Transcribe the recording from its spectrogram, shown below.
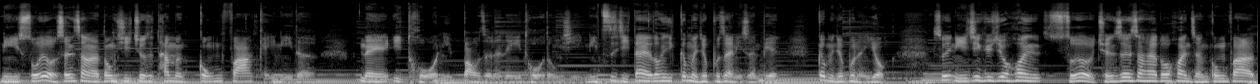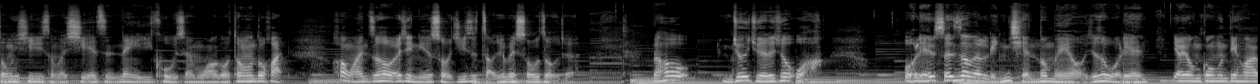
你所有身上的东西，就是他们公发给你的那一坨，你抱着的那一坨东西，你自己带的东西根本就不在你身边，根本就不能用。所以你一进去就换，所有全身上下都换成公发的东西，什么鞋子、内衣裤、什么袜狗，通通都换。换完之后，而且你的手机是早就被收走的，然后你就会觉得说，哇，我连身上的零钱都没有，就是我连要用公共电话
